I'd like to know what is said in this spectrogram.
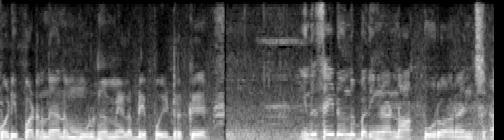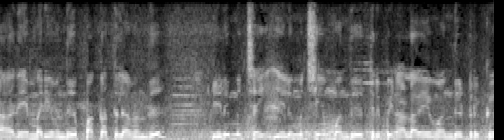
கொடி படர்ந்து அந்த முருங்கை மேலே அப்படியே போயிட்டுருக்கு. இந்த சைடு வந்து பார்த்திங்கன்னா நாக்பூர் ஆரஞ்சு அதே மாதிரி வந்து பக்கத்தில் வந்து எலுமிச்சை. எலுமிச்சையும் வந்து திருப்பி நல்லாவே வந்துட்டுருக்கு.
